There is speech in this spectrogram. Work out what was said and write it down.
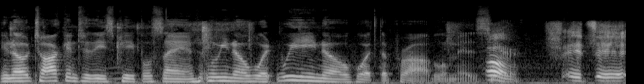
You know, talking to these people, saying, "We know what we know what the problem is Oh, here." it's uh,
